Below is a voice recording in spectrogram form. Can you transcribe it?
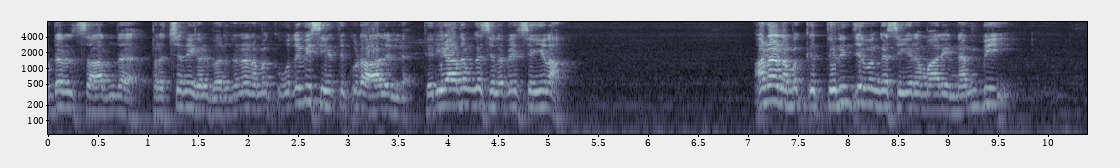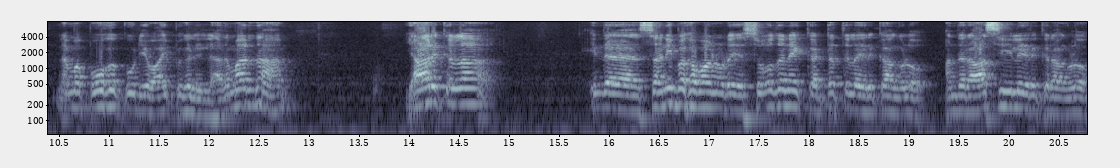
உடல் சார்ந்த பிரச்சனைகள் வருதுன்னா நமக்கு உதவி செய்யறதுக்கு கூட ஆள் இல்லை. தெரியாதவங்க சில பேர் செய்யலாம். ஆனால் நமக்கு தெரிஞ்சவங்க செய்கிற மாதிரி நம்பி நம்ம போகக்கூடிய வாய்ப்புகள் இல்லை. அது மாதிரி தான் யாருக்கெல்லாம் இந்த சனி பகவானுடைய சோதனை கட்டத்தில் இருக்காங்களோ அந்த ராசியில் இருக்கிறாங்களோ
